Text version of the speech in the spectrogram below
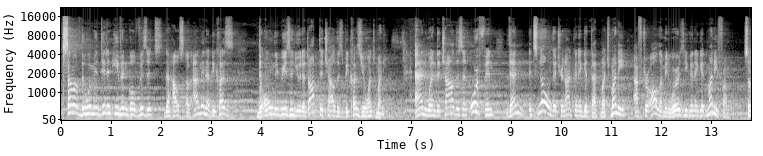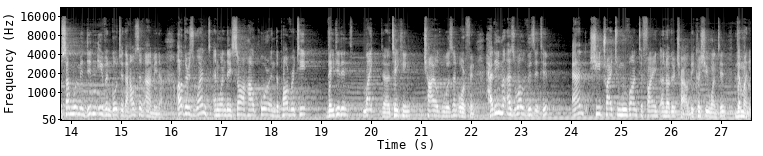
Some of the women didn't even go visit the house of Amina because the only reason you'd adopt the child is because you want money. And when the child is an orphan, then it's known that you're not going to get that much money. After all, I mean, where is he going to get money from? So some women didn't even go to the house of Amina. Others went, and when they saw how poor and the poverty, they didn't like uh, taking child who was an orphan. Halima as well visited, and she tried to move on to find another child because she wanted the money.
